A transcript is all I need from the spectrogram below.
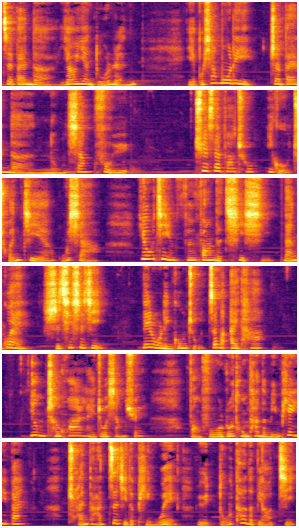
这般的妖艳夺人，也不像茉莉这般的浓香馥郁，却散发出一股纯洁无瑕。幽静芬芳的气息，难怪十七世纪内若琳公主这么爱它。用橙花来做香水，仿佛如同她的名片一般，传达自己的品味与独特的标记。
